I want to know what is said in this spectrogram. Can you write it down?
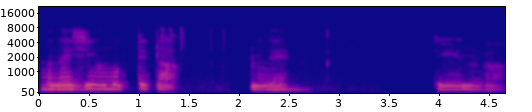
まあ内心思ってたうん。ので、っていうのが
